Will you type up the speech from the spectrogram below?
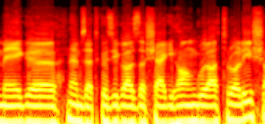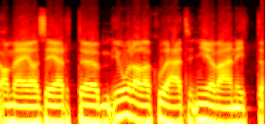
még nemzetközi gazdasági hangulatról is, amely azért jól alakul, hát nyilván itt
